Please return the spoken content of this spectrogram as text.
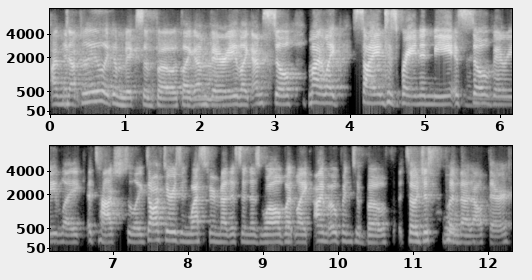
I'm And- definitely like a mix of both. Like I'm very like I'm still my like scientist brain in me is still very like attached to like doctors and Western medicine as well. But like I'm open to both. So just putting that out there.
